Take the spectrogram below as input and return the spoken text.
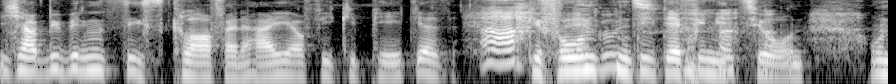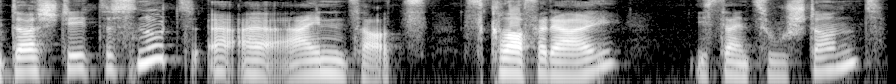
Ich habe übrigens die Sklaverei auf Wikipedia Ach, gefunden, die Definition. und da steht es nur äh, äh, einen Satz. Sklaverei ist ein Zustand,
